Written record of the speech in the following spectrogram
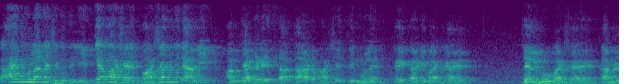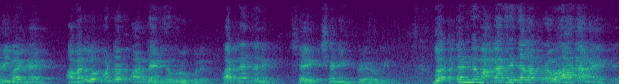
काय मुलांना शिकवतील? इतक्या भाषा आहेत. भाषांमध्ये आम्ही आमच्याकडे सात आठ भाषेतली मुलं आहेत. कैकाडी भाषा आहे तेलगू भाषा आहे कानडी भाषा आहे. आम्हाला लोक म्हणतात पारध्यांचं गुरुकुल आहे. पारध्यांचं नाही शैक्षणिक प्रयोग आहे. जो अत्यंत मागास आहे त्याला प्रवाहात आणायचंय.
